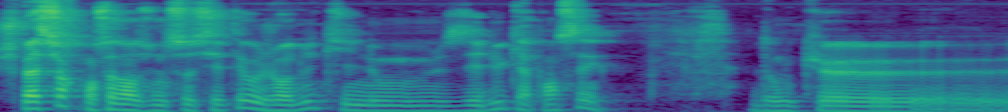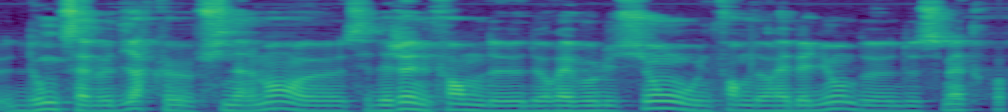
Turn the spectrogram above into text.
je suis pas sûr qu'on soit dans une société aujourd'hui qui nous éduque à penser. Donc, euh, donc ça veut dire que finalement, euh, c'est déjà une forme de, révolution ou une forme de rébellion de, de se mettre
